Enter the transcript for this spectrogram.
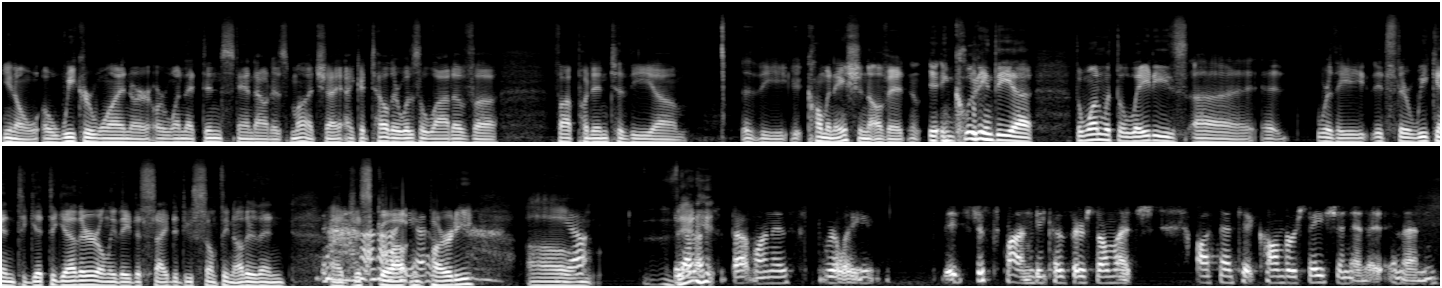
you know a weaker one or or one that didn't stand out as much. I, I could tell there was a lot of uh, thought put into the um, the culmination of it, including the uh, the one with the ladies uh, where they it's their weekend to get together, only they decide to do something other than uh, just go out and party. Um, yeah, that yeah that one is really it's just fun because there's so much authentic conversation in it, and then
